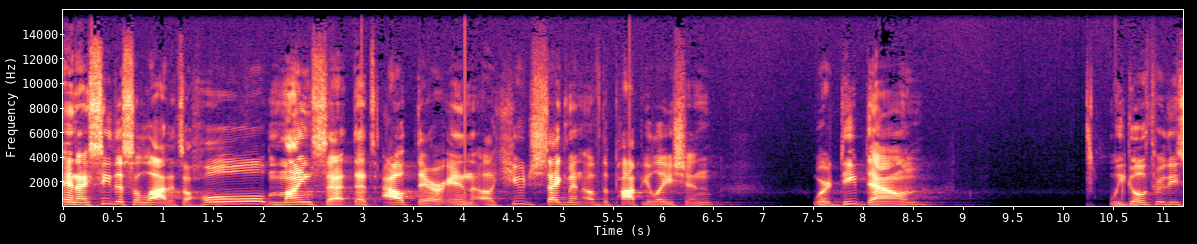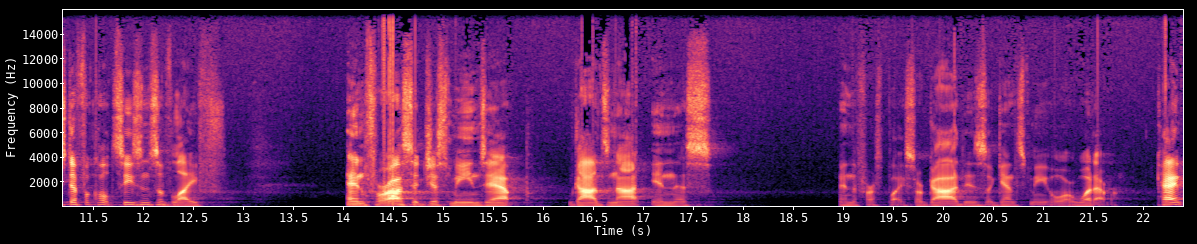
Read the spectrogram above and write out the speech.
And I see this a lot. It's a whole mindset that's out there in a huge segment of the population where deep down we go through these difficult seasons of life, and for us, it just means, yeah, God's not in this in the first place, or God is against me, or whatever. Okay?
